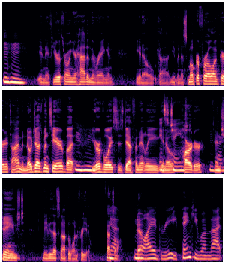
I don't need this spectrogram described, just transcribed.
Mm-hmm. And if you're throwing your hat in the ring and you know uh, you've been a smoker for a long period of time, and no judgments here, but your voice is definitely you It's know changed. harder and harder, changed. Maybe that's not the one for you. That's yeah. all. No, I agree. Thank you on that.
